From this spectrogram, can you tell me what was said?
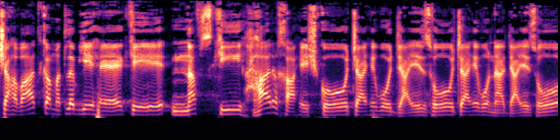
شہوات کا مطلب یہ ہے کہ نفس کی ہر خواہش کو چاہے وہ جائز ہو، چاہے وہ ناجائز ہو،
